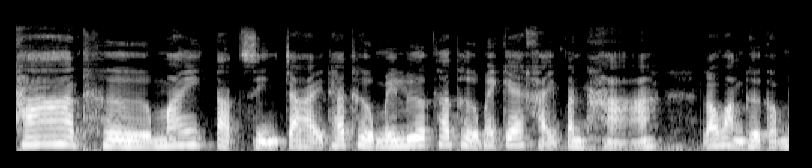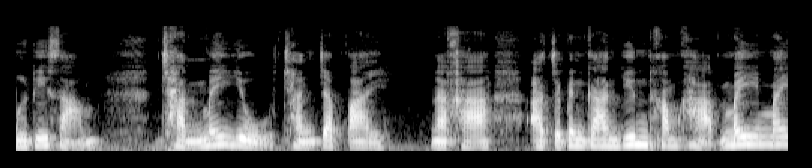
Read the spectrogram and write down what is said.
ถ้าเธอไม่ตัดสินใจ ถ้าเธอไม่เลือกถ้าเธอไม่แก้ไขปัญหา ระหว่างเธอกับมือที่สามฉันไม่อยู่ฉันจะไปนะคะ อาจจะเป็นการยื่นคำขาดไม่ไม่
